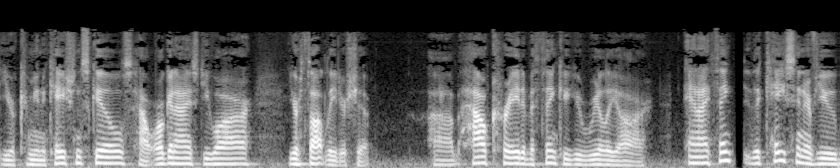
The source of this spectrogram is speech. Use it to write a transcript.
your communication skills, how organized you are, your thought leadership, uh, how creative a thinker you really are. And I think the case interview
